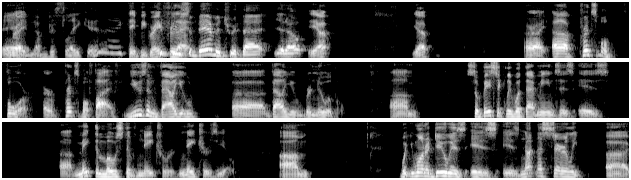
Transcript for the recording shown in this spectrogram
And Right. I'm just like, eh, could, They'd be great for do that. some damage with that, you know. Yep. Yep. All right. Uh principle 4 or principle 5. Use and value uh value renewable. Um so basically what that means is is uh make the most of nature nature's yield. Um what you want to do is is is not necessarily uh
